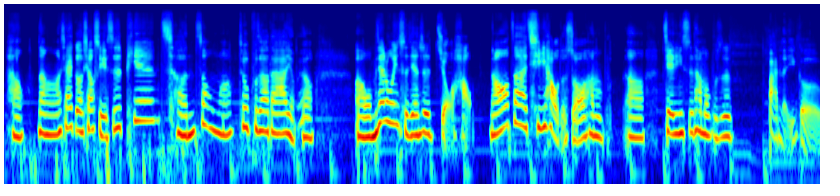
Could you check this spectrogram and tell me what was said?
好，那下一个消息也是偏沉重吗？就不知道大家有没有，呃，我们现在录音时间是九号，然后在七号的时候，他们，呃，杰尼斯他们不是。办了一个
